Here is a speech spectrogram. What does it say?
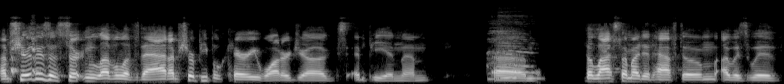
I'm sure there's a certain level of that. I'm sure people carry water jugs and pee in them. Um, the last time I did half dome, I was with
